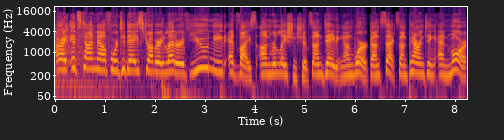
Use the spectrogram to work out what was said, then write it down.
All right, it's time now for today's strawberry letter. If you need advice on relationships, on dating, on work, on sex, on parenting, and more,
